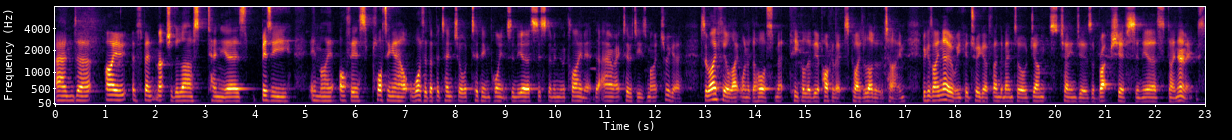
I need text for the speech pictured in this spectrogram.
And uh, I have spent much of the last 10 years busy in my office plotting out what are the potential tipping points in the Earth system and in the climate that our activities might trigger. So I feel like one of the horse people of the apocalypse quite a lot of the time because I know we could trigger fundamental jumps, changes, abrupt shifts in the Earth's dynamics.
